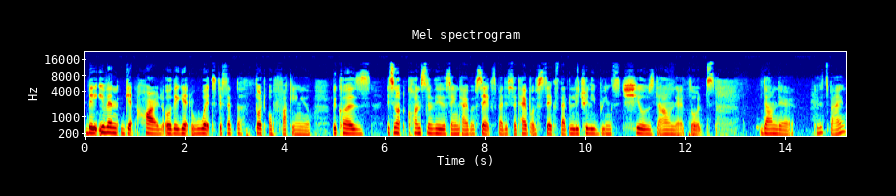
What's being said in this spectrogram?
they even get hard or they get wet just at the thought of fucking you because it's not constantly the same type of sex, but it's a type of sex that literally brings chills down their thoughts, down there. Is it spine?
